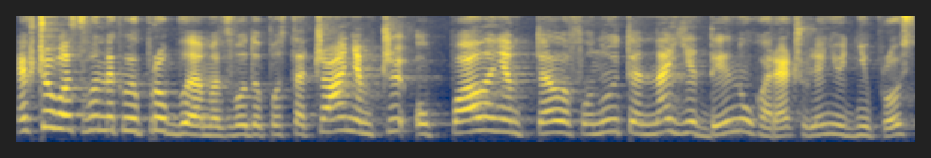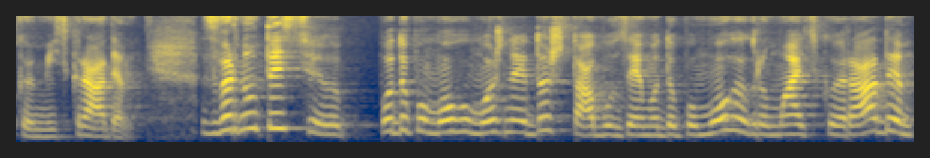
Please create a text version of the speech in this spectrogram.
Якщо у вас виникли проблеми з водопостачанням чи опаленням, телефонуйте на єдину гарячу лінію Дніпровської міськради. Звернутись е, по допомогу можна і до штабу взаємодопомоги громадської ради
